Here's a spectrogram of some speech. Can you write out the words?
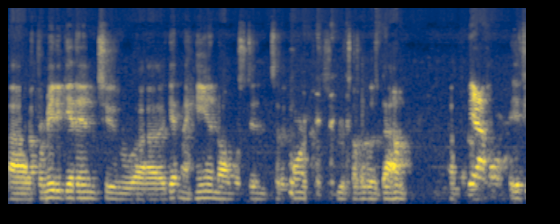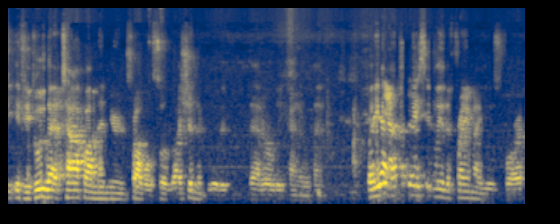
uh, for me to get into uh, get my hand almost into the corner to screw some of those down. Uh, Yeah. If, you- if you glue that top on, then you're in trouble. So I shouldn't have glued it that early, kind of thing. But yeah, Yeah. that's basically the frame I use for it.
